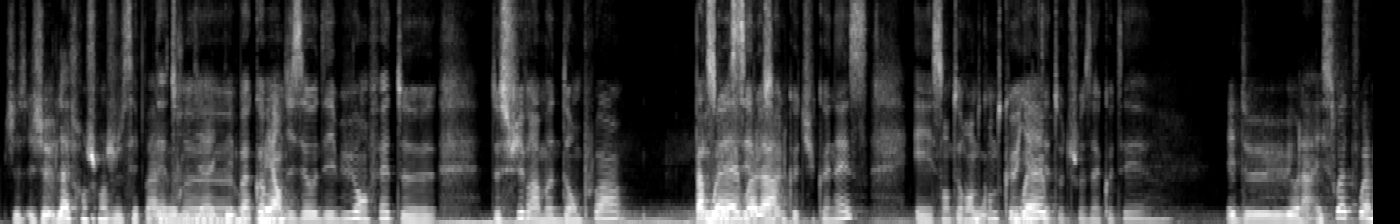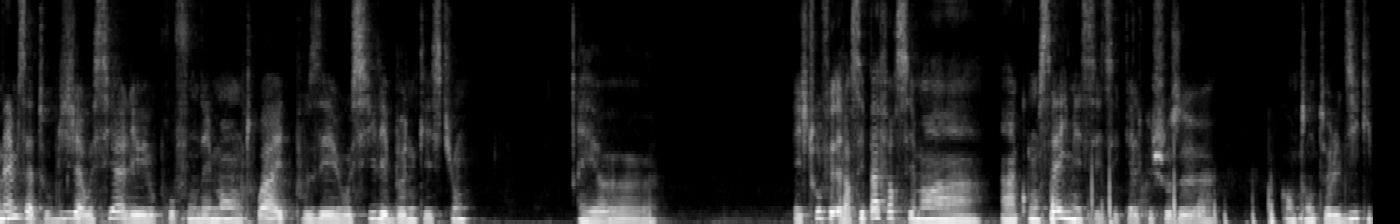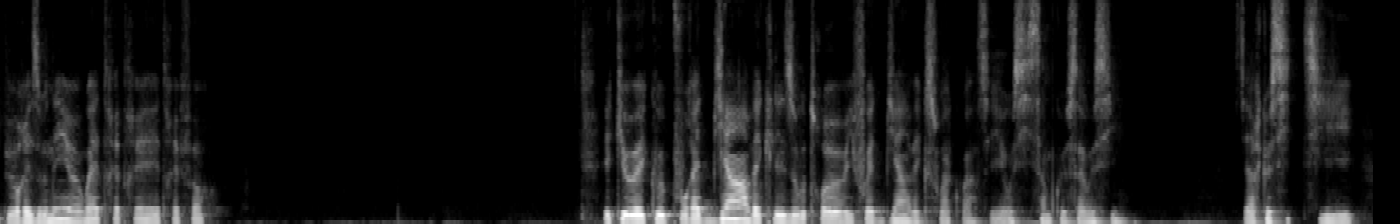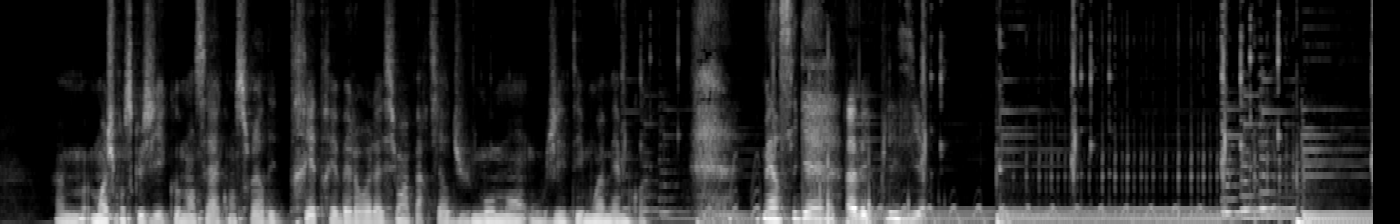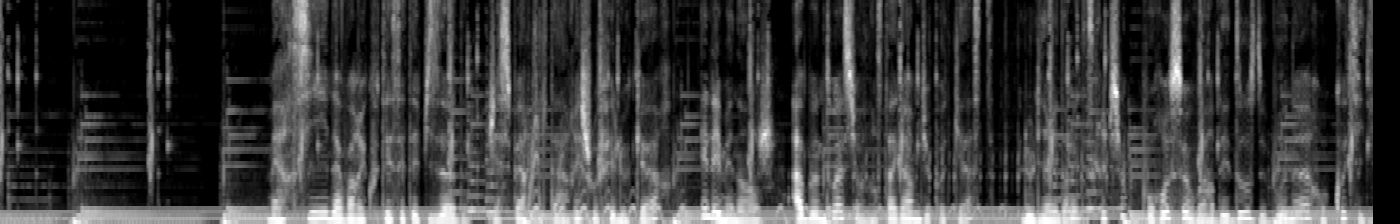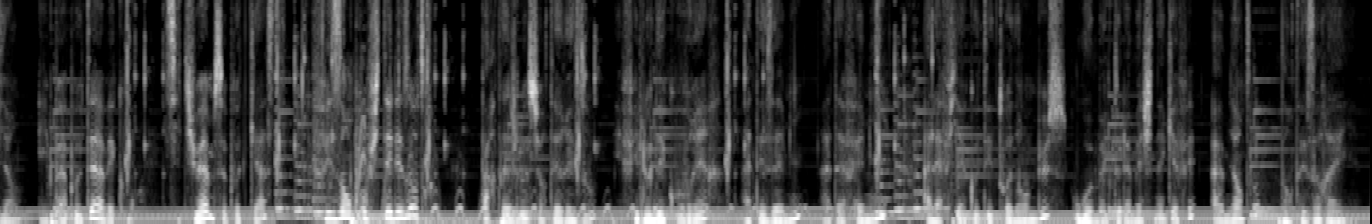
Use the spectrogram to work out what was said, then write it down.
Je, là, franchement, je sais pas le, dire avec des euh, bah, Comme on disait au début, en fait, de, suivre un mode d'emploi parce que c'est le seul que tu connaisses et sans te rendre compte qu'il y a peut-être autre chose à côté. Euh. Et de voilà, et soit toi-même, ça t'oblige à aussi aller profondément en toi et te poser aussi les bonnes questions. Et euh, et je trouve, alors c'est pas forcément un, un conseil, mais c'est quelque chose quand on te le dit qui peut résonner ouais très très très fort. et que, que pour être bien avec les autres, euh, il faut être bien avec soi, quoi. C'est aussi simple que ça aussi. C'est-à-dire que si, euh, moi, je pense que j'ai commencé à construire des très très belles relations à partir du moment où j'étais moi-même, quoi. Merci Gaëlle. Avec plaisir. Merci d'avoir écouté cet épisode. J'espère qu'il t'a réchauffé le cœur et les méninges. Abonne-toi sur l'Instagram du podcast, le lien est dans la description, pour recevoir des doses de bonheur au quotidien et papoter avec moi. Si tu aimes ce podcast, fais-en profiter les autres. Partage-le sur tes réseaux et fais-le découvrir à tes amis, à ta famille, à la fille à côté de toi dans le bus ou au mec de la machine à café. À bientôt dans tes oreilles.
